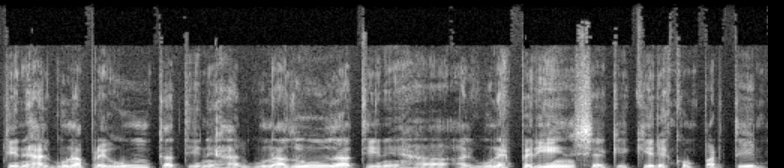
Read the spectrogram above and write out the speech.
¿Tienes alguna pregunta? ¿Tienes alguna duda? ¿Tienes ah, alguna experiencia que quieres compartir?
